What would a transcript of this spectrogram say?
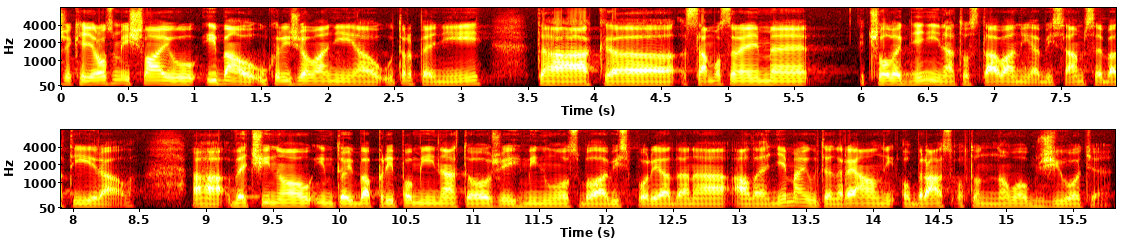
že keď rozmýšľajú iba o ukrižovaní a o utrpení, tak e, samozrejme človek není na to stávaný, aby sám seba týral. A väčšinou im to iba pripomína to, že ich minulosť bola vysporiadaná, ale nemajú ten reálny obraz o tom novom živote.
